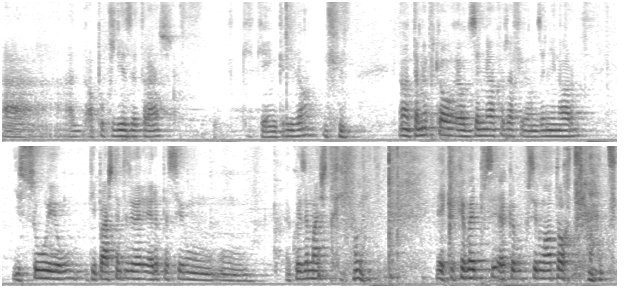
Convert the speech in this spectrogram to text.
há, há, poucos dias atrás, que, que é incrível. Não, também porque é o, é o, desenho maior que eu já fiz, é um desenho enorme. E sou eu, tipo, às tantas era, era para ser um, um, A coisa mais terrível é que acabei por ser, acabou por ser um autorretrato.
